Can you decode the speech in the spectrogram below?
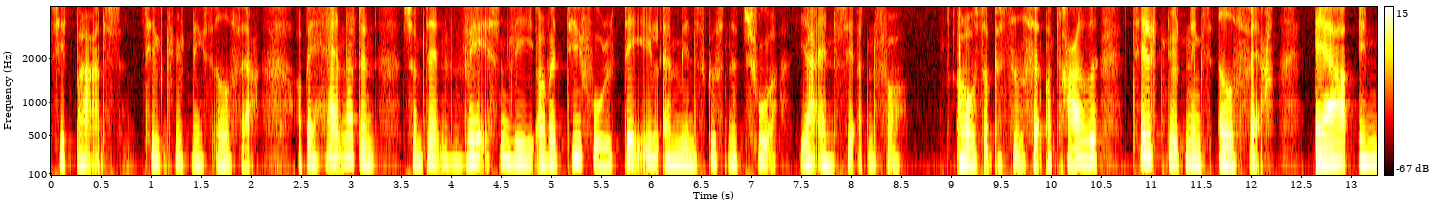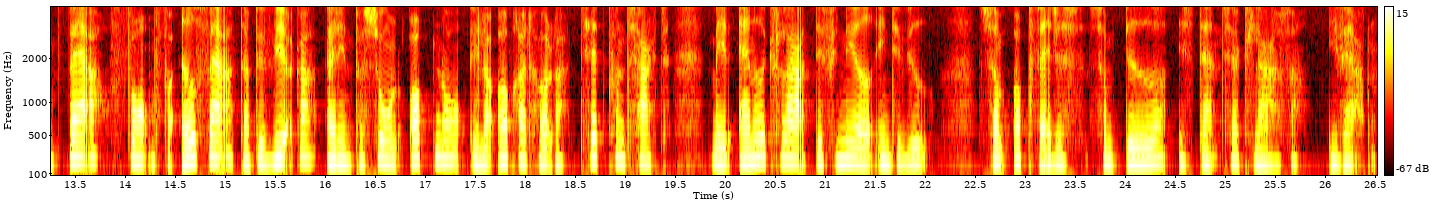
sit barns tilknytningsadfærd og behandler den som den væsentlige og værdifulde del af menneskets natur, jeg anser den for. Og så på side 35, tilknytningsadfærd er en hver form for adfærd, der bevirker, at en person opnår eller opretholder tæt kontakt med et andet klart defineret individ, som opfattes som bedre i stand til at klare sig i verden.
